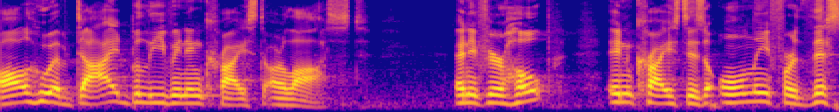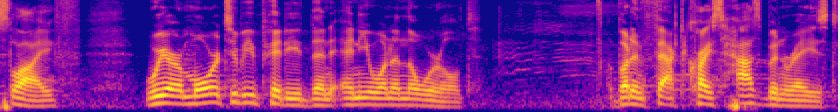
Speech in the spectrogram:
all who have died believing in Christ are lost. And if your hope in Christ is only for this life, we are more to be pitied than anyone in the world. But in fact, Christ has been raised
